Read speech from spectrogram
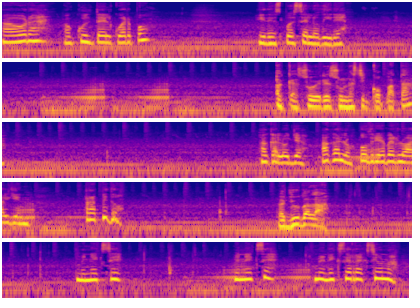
Ahora oculte el cuerpo y después se lo diré. ¿Acaso eres una psicópata? Hágalo ya, hágalo. Podría verlo alguien. Rápido. Ayúdala. Menexe. Menexe. Menexe reacciona.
